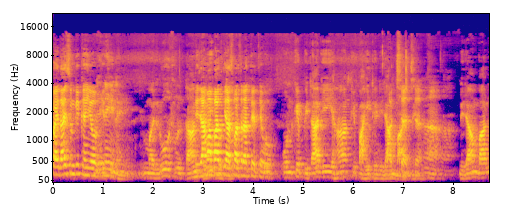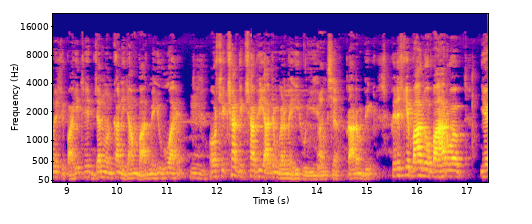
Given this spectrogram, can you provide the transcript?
पैदाइश उनकी कहीं और की नहीं नहीं मजरू सुल्तान निजामाबाद के आसपास रहते थे वो। उनके पिताजी यहाँ सिपाही थे निजामाबाद अच्छा, में। अच्छा, हाँ। निजामाबाद में सिपाही थे। जन्म उनका निजामाबाद में ही हुआ है। और शिक्षा दीक्षा भी आजमगढ़ में ही हुई है उनकी प्रारंभिक। फिर इसके बाद वो बाहर वो ये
